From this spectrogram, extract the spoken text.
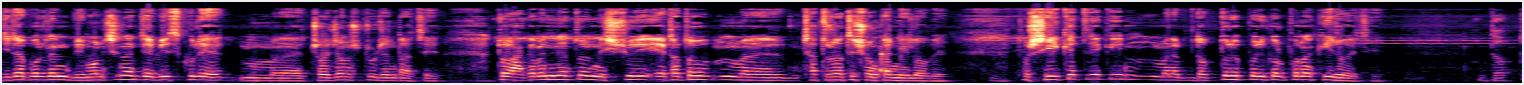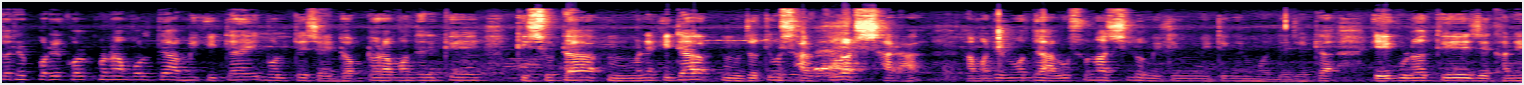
যেটা বললেন বিমল সিনহার জেবি স্কুলে উম, ছয়জন স্টুডেন্ট আছে তো আগামী দিনে তো নিশ্চয়ই এটা তো উম, ছাত্রছাত্রীর সংখ্যা নীল হবে। তো সেই ক্ষেত্রে কি মানে দপ্তরের পরিকল্পনা কি রয়েছে? দপ্তরের পরিকল্পনা বলতে আমি এটাই বলতে চাই ডক্টর আমাদেরকে কিছুটা মানে এটা যদিও সার্কুলার ছাড়া আমাদের মধ্যে আলোচনা ছিল মিটিং মিটিংয়ের মধ্যে যেটা এইগুলাকে যেখানে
